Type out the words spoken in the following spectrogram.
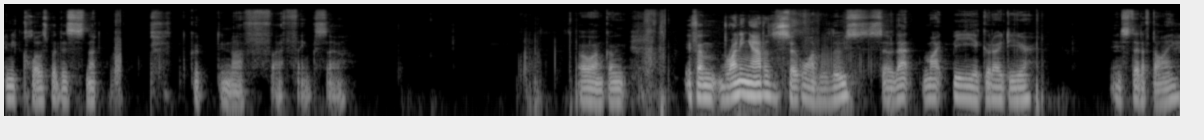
we need close but this is not good enough I think so. Oh I'm going if I'm running out of the circle I will lose so that might be a good idea instead of dying.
